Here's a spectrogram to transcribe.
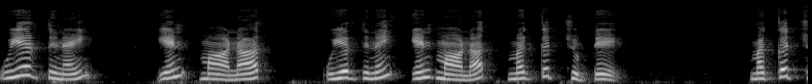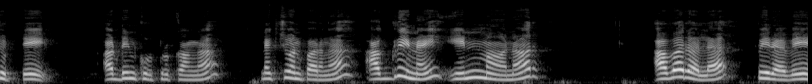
உயர்த்தினை என் மானார் உயர்த்திணை என் மானார் மெக்கச் சுட்டே சுட்டே அப்படின்னு கொடுத்துருக்காங்க. நெக்ஸ்ட் ஒன் பாருங்கள் அக்ரிணை என் மானார் அவரல பிறவே.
